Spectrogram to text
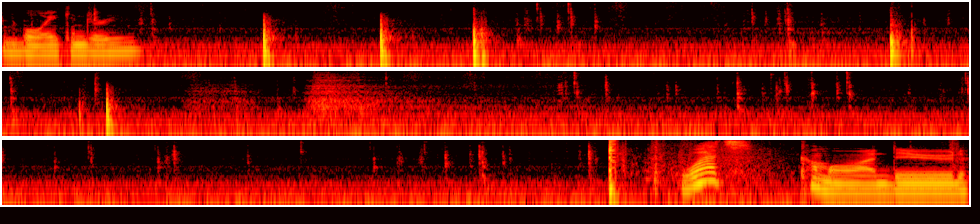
Boy can dream. What? Come on, dude.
